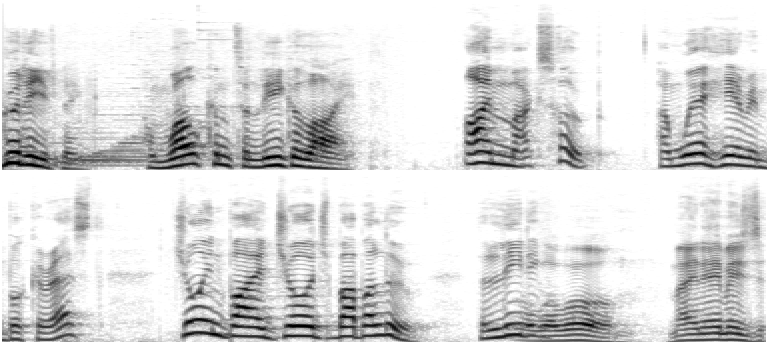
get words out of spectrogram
Good evening and welcome to Legal Eye. I'm Max Hope and we're here in Bucharest, joined by George Babalu, the leading. Whoa, whoa, whoa. My name is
